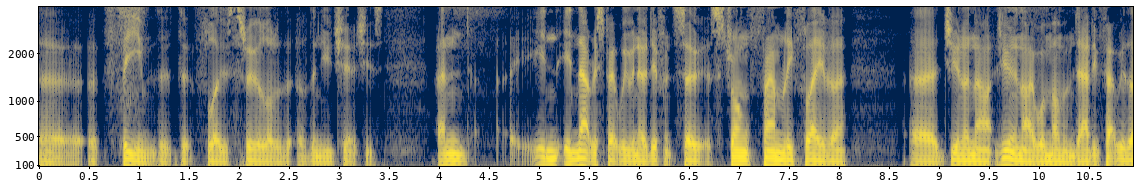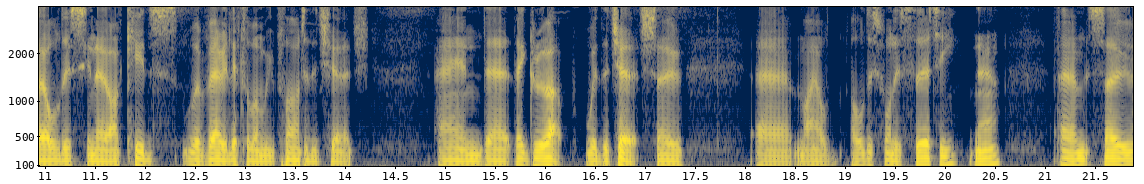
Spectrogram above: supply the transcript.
uh, theme that, that flows through a lot of the, of the new churches, and in in that respect we were no different. So a strong family flavour. Uh, June and I, June and I were mum and dad. In fact, we're the oldest. You know, our kids were very little when we planted the church, and uh, they grew up with the church. So uh, my old, oldest one is thirty now. Um, so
